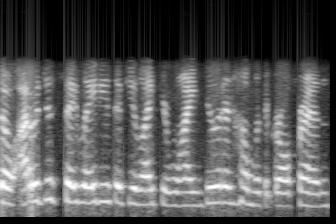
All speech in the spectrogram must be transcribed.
So i would just say ladies if you like your wine do it at home with the girlfriends.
